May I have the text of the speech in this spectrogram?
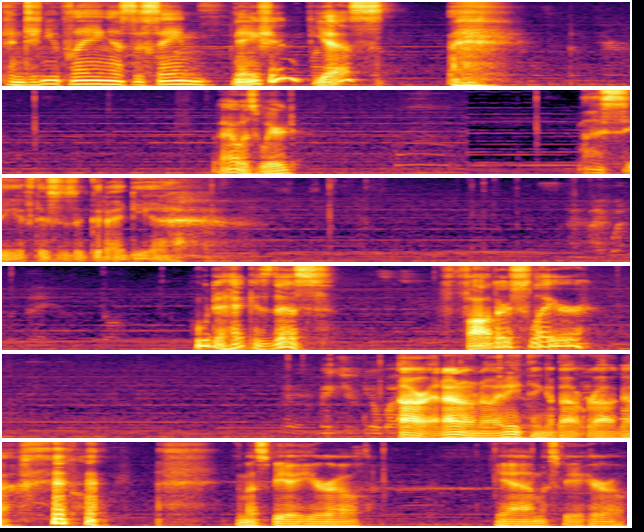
Continue playing as the same nation? Yes? that was weird. Let's see if this is a good idea. Who the heck is this? Father Slayer? Alright, I don't know anything about Ragha. he must be a hero. Yeah, must be a hero.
